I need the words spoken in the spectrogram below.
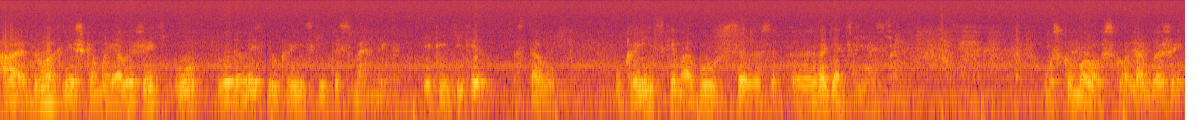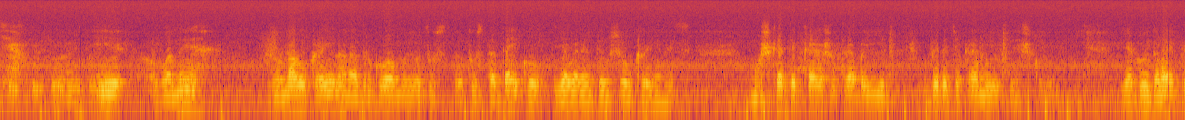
А друга книжка моя лежить у видавництві Український письменник, який тільки став українським, або радянським с- с- е. У Скоморовського там лежить. І вони, журнал Україна надрукував мою ту, ту статейку, я винен тим, що українець. Мушкетик каже, що треба її видати окремою книжкою. Я кажу, давай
